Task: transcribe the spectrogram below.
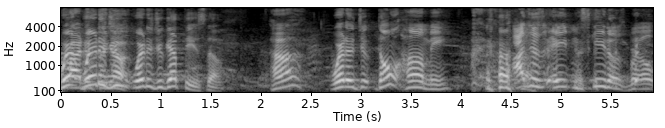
Where, where did you out. Where did you get these though? Huh? Where did you? Don't hum me. I just ate mosquitoes, bro.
